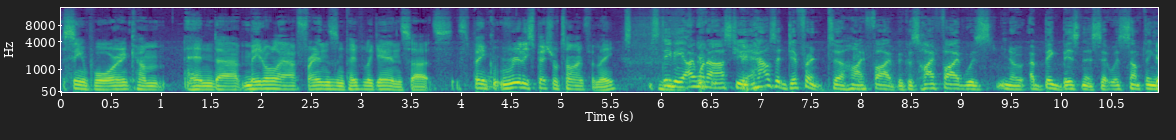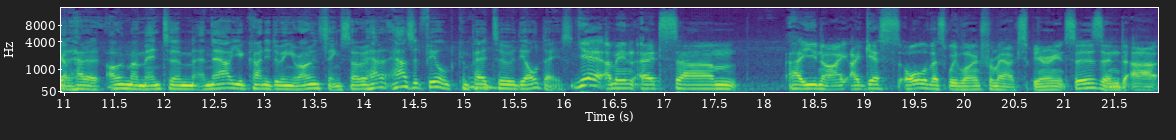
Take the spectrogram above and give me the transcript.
Singapore and come and uh, meet all our friends and people again. So it's it's been a really special time for me. Stevie, I want to ask you, how's it different to Hi-5? Because Hi-5 was, you know, a big business. It was something Yep. that had its own momentum, and now you're kind of doing your own thing. So how, how's it feel compared to the old days? Yeah, I mean, it's. Um, uh, you know, I, I guess all of us we learn from our experiences, and uh,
